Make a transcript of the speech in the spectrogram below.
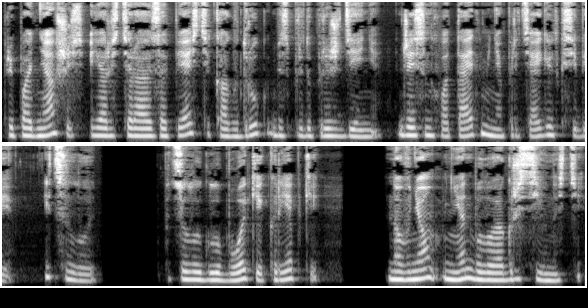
Приподнявшись, я растираю запястье, как вдруг, без предупреждения, Джейсон хватает меня, притягивает к себе и целует. Поцелуй глубокий, крепкий, но в нем нет былой агрессивности.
